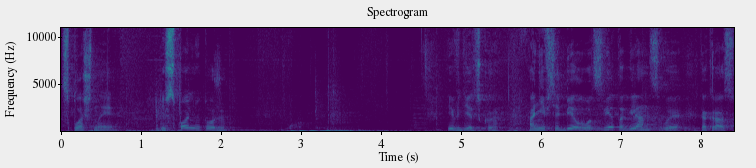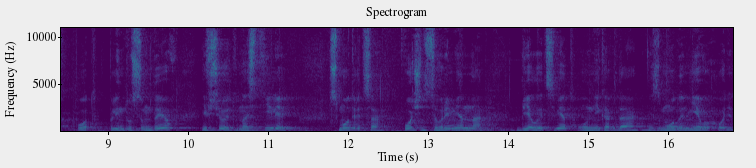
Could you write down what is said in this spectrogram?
сплошные. И в спальню тоже и в детскую. Они все белого цвета, глянцевые, как раз под плинтус МДФ. И все это на стиле смотрится очень современно. Белый цвет, он никогда из моды не выходит.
